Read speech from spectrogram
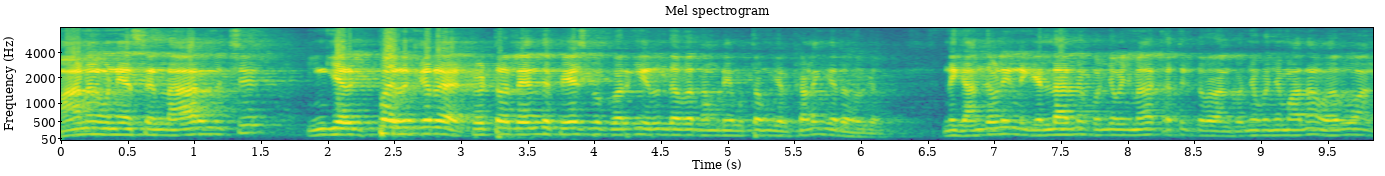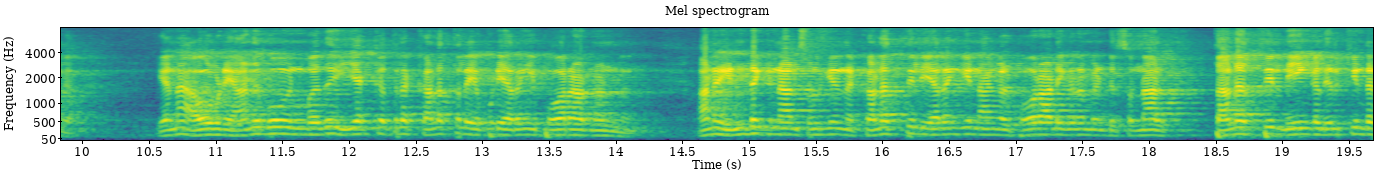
மாணவ நேசனில் ஆரம்பித்து இங்கே இப்போ இருக்கிற ட்விட்டர்லேருந்து ஃபேஸ்புக் வரைக்கும் இருந்தவர் நம்முடைய முத்தமிழர் கலைஞர் அவர்கள். இன்றைக்கி அந்த வழி இன்றைக்கி எல்லாருமே கொஞ்சம் கொஞ்சமாக தான் கற்றுக்கிட்டு வராங்க கொஞ்சம் கொஞ்சமாக தான் வருவாங்க. ஏன்னா அவருடைய அனுபவம் என்பது இயக்கத்தில் களத்தில் எப்படி இறங்கி போராடணும்னு. ஆனால் இன்றைக்கு நான் சொல்கிறேன் இந்த களத்தில் இறங்கி நாங்கள் போராடுகிறோம் என்று சொன்னால் தளத்தில் நீங்கள் இருக்கின்ற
